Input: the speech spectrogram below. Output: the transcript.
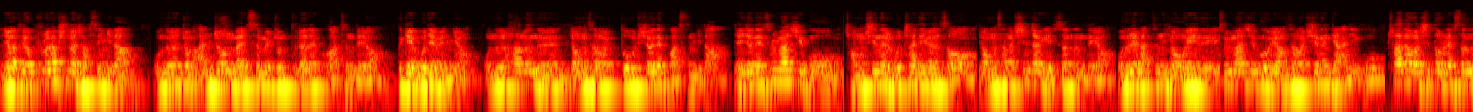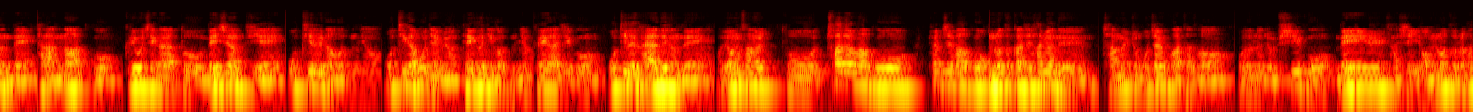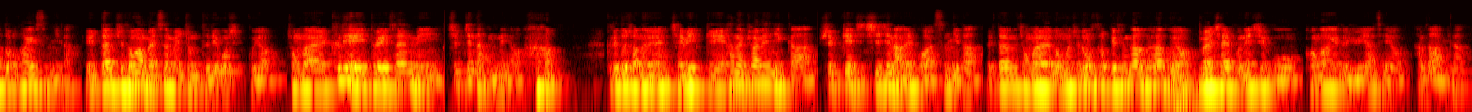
안녕하세요. 프로 혁신러 잡스입니다. 오늘은 좀 안 좋은 말씀을 좀 드려야 될 것 같은데요. 그게 뭐냐면요. 오늘 하루는 영상을 또 쉬어야 될 것 같습니다. 예전에 술 마시고 정신을 못 차리면서 영상을 쉰 적이 있었는데요. 오늘 같은 경우에는 술 마시고 영상을 쉬는 게 아니고 촬영을 시도를 했었는데 잘 안 나왔고 그리고 제가 또 4시간 뒤에 OT를 가거든요. OT가 뭐냐면 퇴근이거든요. 그래가지고 OT를 가야 되는데 어, 영상을 또 촬영하고 편집하고 업로드까지 하면은 잠을 좀 못 잘 것 같아서 오늘은 좀 쉬고 내일 다시 업로드를 하도록 하겠습니다. 일단 죄송한 말씀을 좀 드리고 싶고요. 정말 크리에이터의 삶이 쉽지는 않네요. 그래도 저는 재밌게 하는 편이니까 쉽게 지치진 않을 것 같습니다. 일단 정말 너무 죄송스럽게 생각을 하고요. 주말 잘 보내시고 건강에도 유의하세요. 감사합니다.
